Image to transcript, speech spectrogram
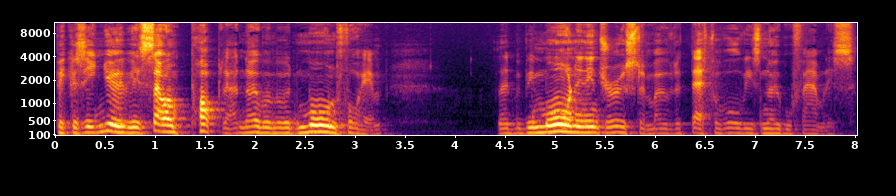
because he knew he was so unpopular, no one would mourn for him. They would be mourning in Jerusalem over the death of all these noble families.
